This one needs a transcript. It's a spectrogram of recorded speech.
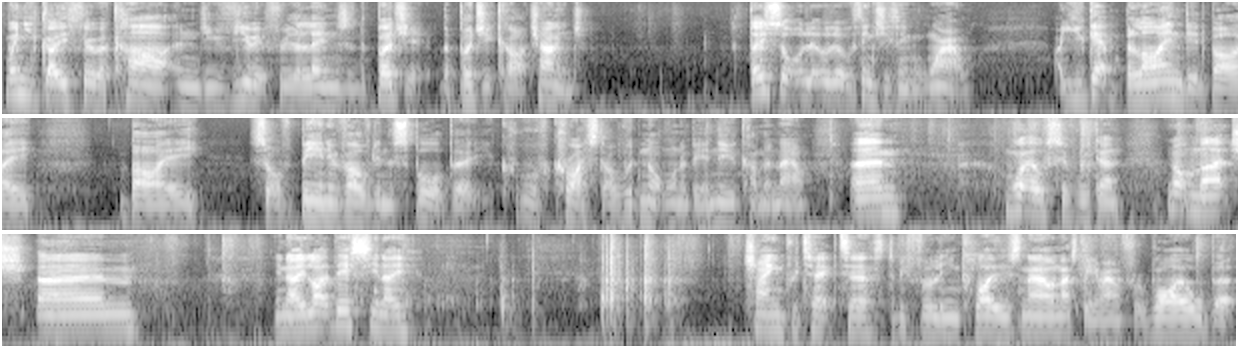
when you go through a car and you view it through the lens of the budget, the budget car challenge. Those sort of little little things you think, wow, you get blinded by by sort of being involved in the sport. But oh, Christ, I would not want to be a newcomer now. Um, what else have we done? Not much. Um, you know, like this. You know, chain protector to be fully enclosed now, and that's been around for a while. But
